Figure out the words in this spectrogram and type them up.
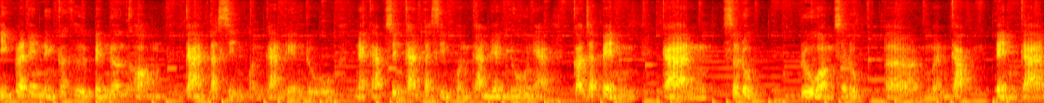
อีกประเด็นหนึ่งก็คือเป็นเรื่องของการตัดสินผลการเรียนรู้นะครับ ซึ่งการตัดสินผลการเรียนรู้เนี่ยก็จะเป็นการสรุปรวมสรุปเอ่อเหมือนกับเป็นการ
